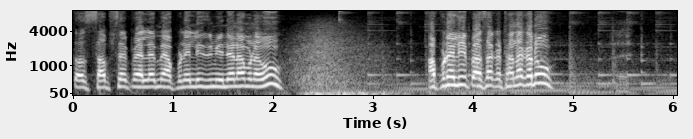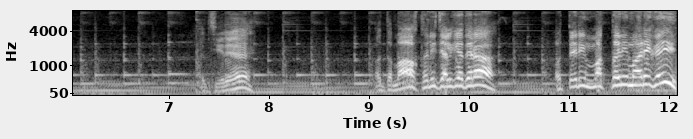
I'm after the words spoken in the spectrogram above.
تو سب سے پہلے میں اپنے لیے زمینیں نہ بناؤں۔ اپنے لیے پیسہ اکٹھا نہ کروں۔ چیرے اور دماغ تو نہیں چل گیا تیرا اور تیری مت تو نہیں ماری گئی۔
